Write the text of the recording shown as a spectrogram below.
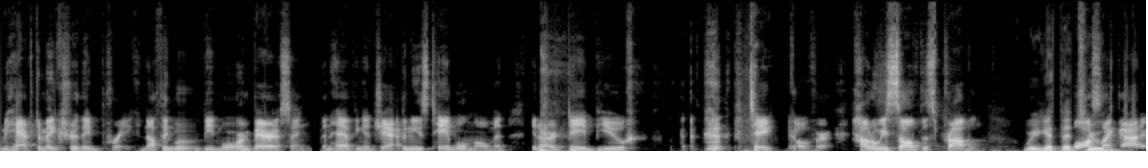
we have to make sure they break. Nothing would be more embarrassing than having a Japanese table moment in our debut takeover. How do we solve this problem? We get the Boss, two. I got it.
